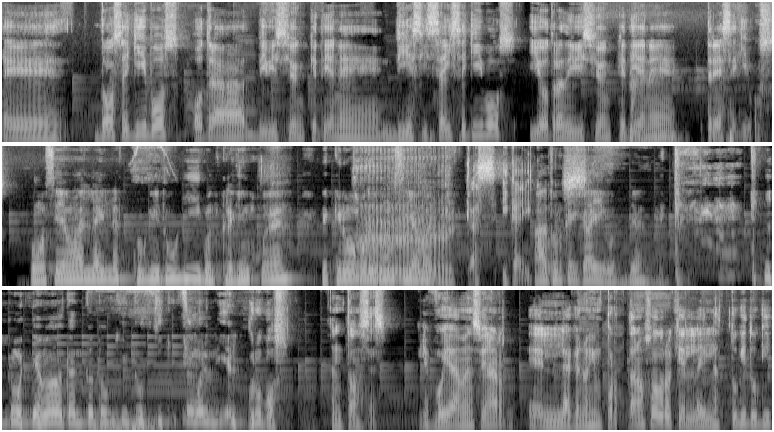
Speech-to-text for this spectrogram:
eh, dos equipos, otra división que tiene 16 equipos y otra división que tiene tres equipos. ¿Cómo se llaman las islas Tuki Tuki? ¿Contra quién juegan? Es que no me acuerdo cómo se llaman. Turcas y Caicos. Ah, Turca y Caigo, ya. le hemos llamado tanto Tuki Tuki que se me olvidó. grupos. Entonces, les voy a mencionar el- la que nos importa a nosotros, que es la isla Tuki Tuki,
